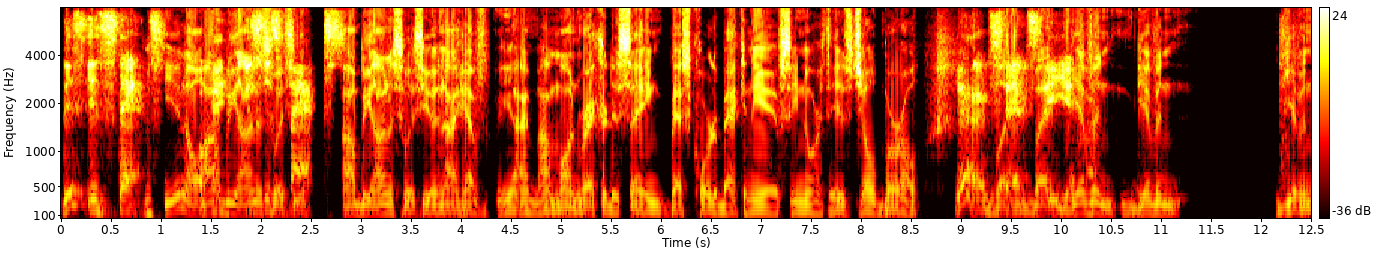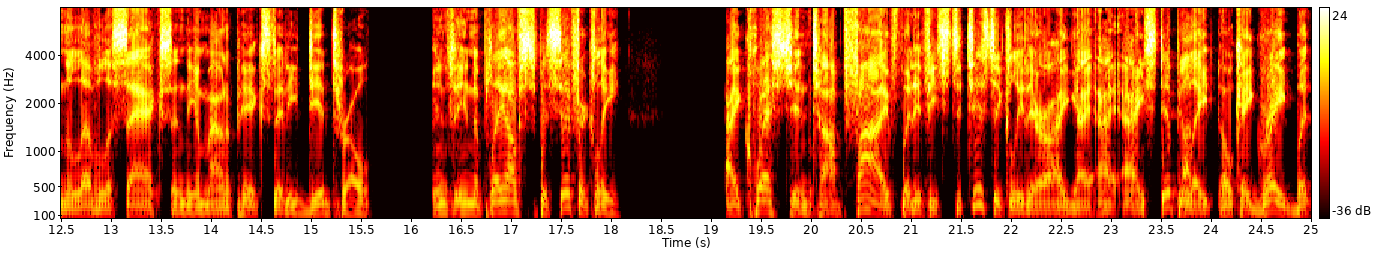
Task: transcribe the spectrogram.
This is stats. You know, Okay? I'll be honest with facts. you. I'll be honest with you, and I have. Yeah, I'm, I'm on record as saying best quarterback in the AFC North is Joe Burrow. Yeah, and But, stats but say yeah. given given given the level of sacks and the amount of picks that he did throw in, in the playoffs specifically, I question top five, but if he's statistically there, I I, I, I stipulate okay, great, but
